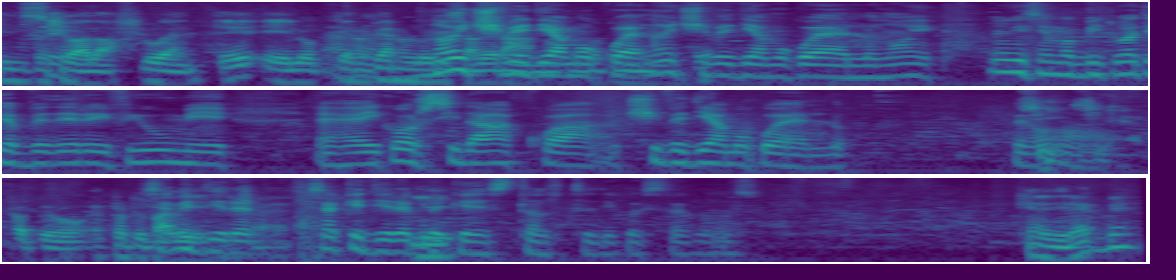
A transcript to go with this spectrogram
che gli Sì. faceva da affluente e lo piano piano lo noi, ci vediamo que- noi ci vediamo quello, noi, noi che siamo abituati a vedere i fiumi, eh, i corsi d'acqua, ci vediamo quello. Però Sì, sì, è proprio, è proprio chissà, che palese. dire- cioè, che direbbe lì- Gestalt di questa cosa. Che ne direbbe?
